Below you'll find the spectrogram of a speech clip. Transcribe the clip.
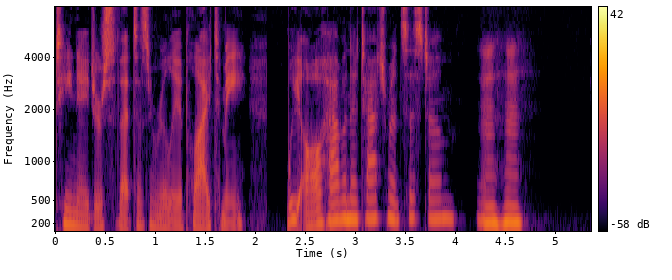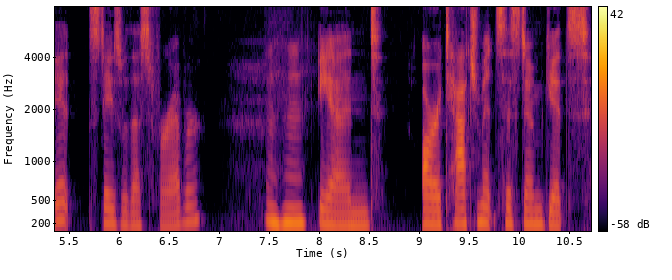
teenagers so that doesn't really apply to me. We all have an attachment system. Mm-hmm. it stays with us forever Mm-hmm. and our attachment system gets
